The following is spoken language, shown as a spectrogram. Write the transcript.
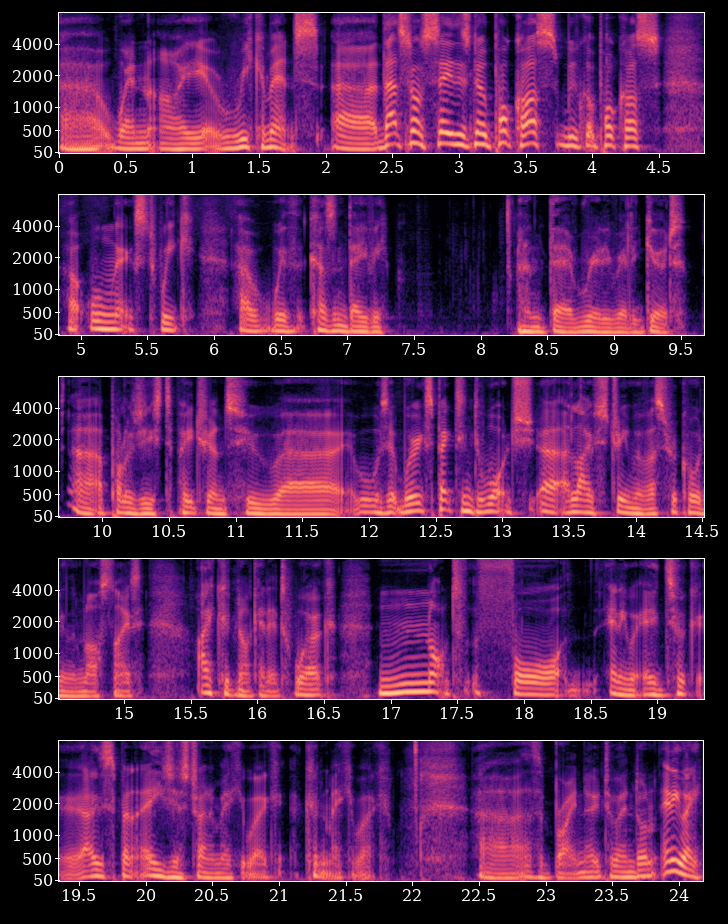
uh, when I recommence. Uh, that's not to say there's no podcasts. We've got podcasts all next week with Cousin Davey and they're really, really good. Uh, apologies to patrons who uh, was it? We're expecting to watch uh, a live stream of us recording them last night. I could not get it to work. Not for anyway. It took. I spent ages trying to make it work. I couldn't make it work. Uh, that's a bright note to end on. Anyway,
